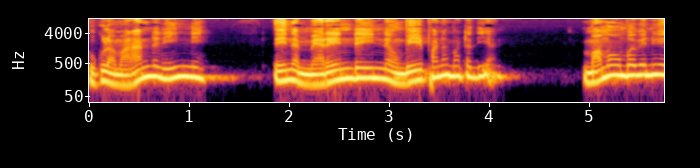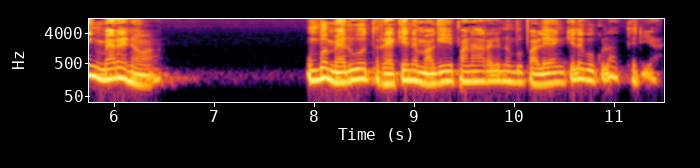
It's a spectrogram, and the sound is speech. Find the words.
කුකුලා මරන්නනේ ඉන්නේ. එහෙනම් මැරෙන්න ඉන්න උඹේ පණ මට දියන්. මම උඹ වෙනුවෙන් මැරෙනවා. උඹ මැරුවොත් රැකෙන මගේ පණ අරගෙන උඹ ඵලයන් කියලා කුකුලත් හිටියා.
